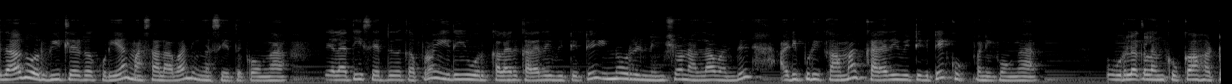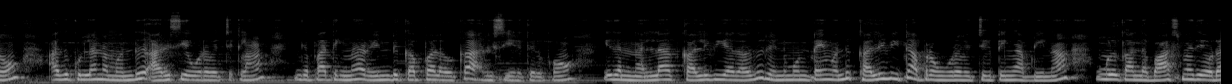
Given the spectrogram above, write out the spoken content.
ஏதாவது ஒரு வீட்டில் இருக்கக்கூடிய மசாலாவாக நீங்கள் சேர்த்துக்கோங்க. எல்லாத்தையும் சேர்த்ததுக்கப்புறம் இதையும் ஒரு கலர் கலரி விட்டுட்டு இன்னொரு ரெண்டு நிமிஷம் நல்லா வந்து அடிப்பிடிக்காமல் கலரி விட்டுக்கிட்டே குக் பண்ணிக்கோங்க. உருளைக்கிழங்கு குக் ஆகட்டும். அதுக்குள்ளே நம்ம வந்து அரிசியை ஊற வச்சுக்கலாம். இங்கே பார்த்திங்கன்னா ரெண்டு கப் அளவுக்கு அரிசி எடுத்திருக்கோம். இதை நல்லா கழுவி அதாவது ரெண்டு மூணு டைம் வந்து கழுவிட்டு அப்புறம் ஊற வச்சுக்கிட்டிங்க அப்படின்னா உங்களுக்கு அந்த பாஸ்மதியோட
